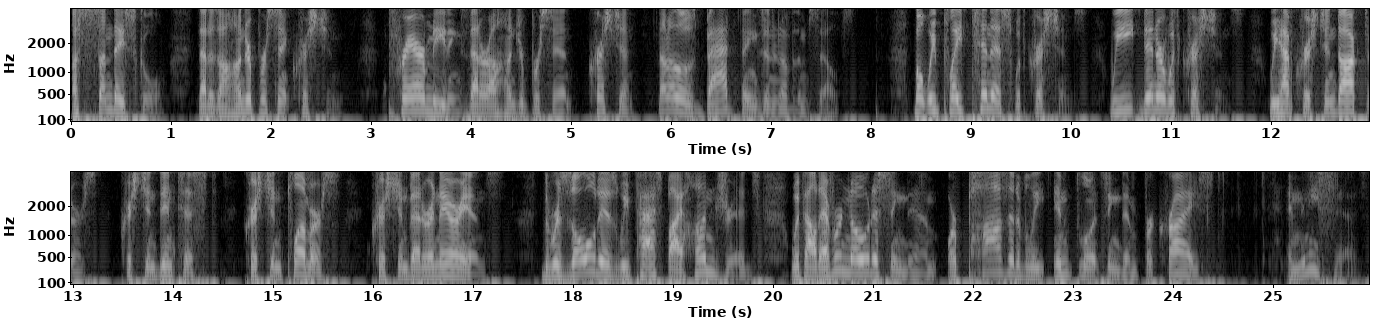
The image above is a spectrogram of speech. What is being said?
a Sunday school that is 100% Christian, prayer meetings that are 100% Christian. None of those bad things in and of themselves. But we play tennis with Christians. We eat dinner with Christians. We have Christian doctors, Christian dentists, Christian plumbers, Christian veterinarians. The result is we pass by hundreds without ever noticing them or positively influencing them for Christ. And then he says,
